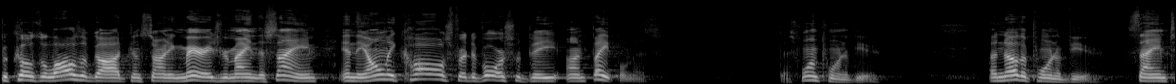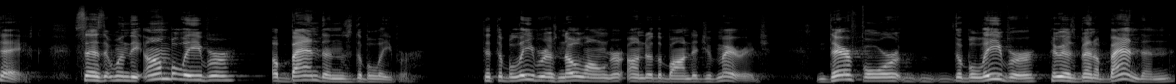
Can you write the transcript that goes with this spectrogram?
Because the laws of God concerning marriage remain the same, and the only cause for divorce would be unfaithfulness. That's one point of view. Another point of view, same text, says that when the unbeliever abandons the believer, that the believer is no longer under the bondage of marriage. Therefore, the believer who has been abandoned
